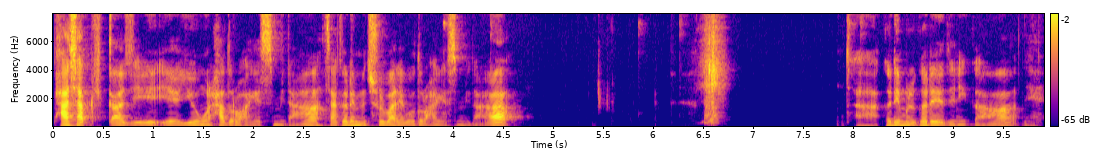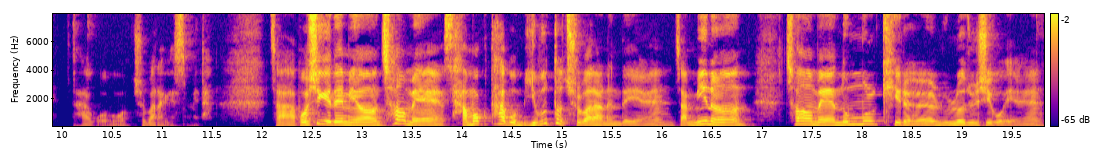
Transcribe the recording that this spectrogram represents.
파샵 키까지 예, 이용을 하도록 하겠습니다. 자, 그러면 출발해 보도록 하겠습니다. 자, 그림을 그려야 되니까 예, 하고 출발하겠습니다. 자, 보시게 되면 처음에 3옥타브 미부터 출발하는데 예. 자, 미는 처음에 눈물 키를 눌러주시고 예.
